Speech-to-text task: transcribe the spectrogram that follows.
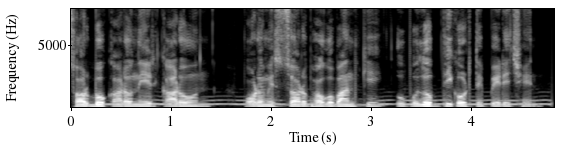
সর্বকারণের কারণ পরমেশ্বর ভগবানকে উপলব্ধি করতে পেরেছেন।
